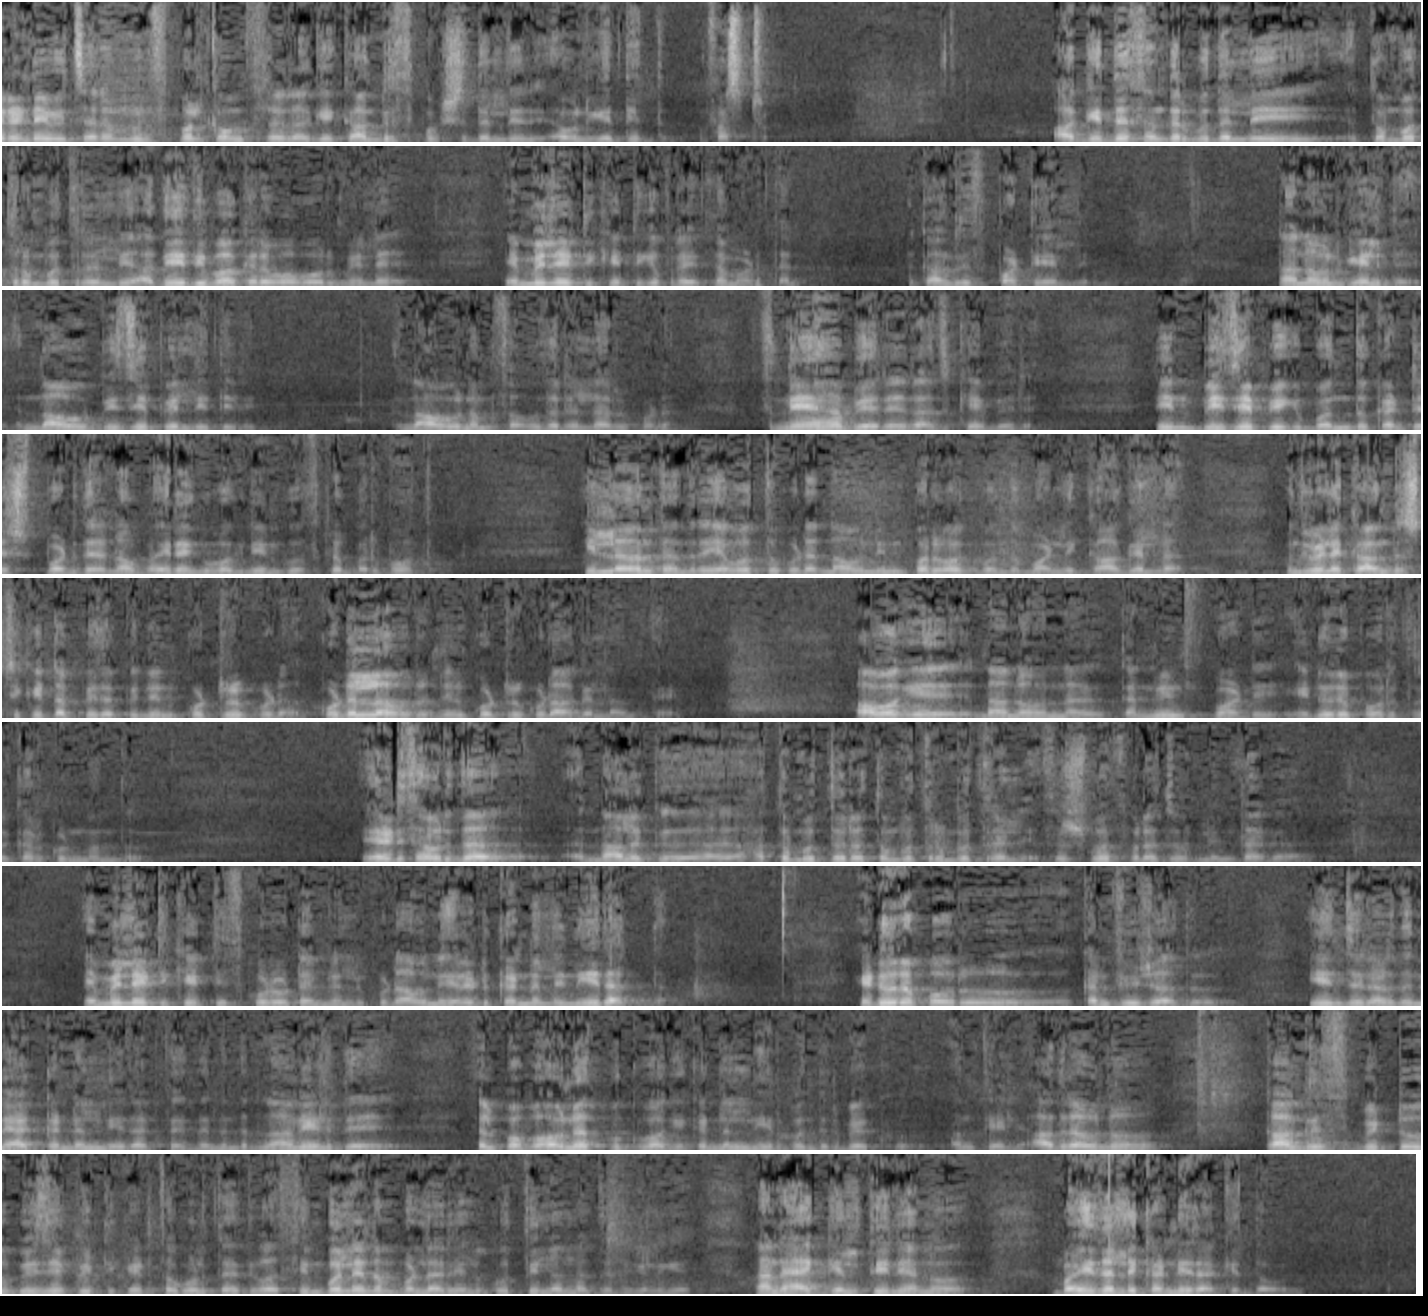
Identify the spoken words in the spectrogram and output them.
ಎರಡನೇ ವಿಚಾರ municipal counsellor ಆಗಿ ಕಾಂಗ್ರೆಸ್ ಪಕ್ಷದಲ್ಲಿ ಅವನು ಗೆದ್ದಿದ್ದು ಫಸ್ಟ್ ಆ ಗೆದ್ದ ಸಂದರ್ಭದಲ್ಲಿ ತೊಂಬತ್ತೊಂಬತ್ತರಲ್ಲಿ ಅದೇ ದಿವಾಕರ ಬಾಬು ಅವ್ರ ಮೇಲೆ ಎಂ ಎಲ್ ಎ ಟಿಕೆಟ್ಗೆ ಪ್ರಯತ್ನ ಮಾಡ್ತಾನೆ ಕಾಂಗ್ರೆಸ್ ಪಾರ್ಟಿಯಲ್ಲಿ. ನಾನು ಅವನಿಗೆ ಹೇಳಿದೆ, ನಾವು ಬಿ ಜೆ ಪಿಯಲ್ಲಿ ಇದ್ದೀವಿ. ನಾವು ನಮ್ಮ ಸಹೋದರೆಲ್ಲರೂ ಕೂಡ. ಸ್ನೇಹ ಬೇರೆ, ರಾಜಕೀಯ ಬೇರೆ. ನೀನು ಬಿ ಜೆ ಪಿಗೆ ಬಂದು ಕಂಟೆಸ್ಟ್ ಮಾಡಿದ್ರೆ ನಾವು ಬಹಿರಂಗವಾಗಿ ನಿನಗೋಸ್ಕರ ಬರ್ಬೋದು. ಇಲ್ಲ ಅಂತಂದ್ರೆ ಯಾವತ್ತೂ ಕೂಡ ನಾವು ನಿನ್ನ ಪರವಾಗಿ ಬಂದು ಮಾಡ್ಲಿಕ್ಕೆ ಆಗಲ್ಲ ಒಂದು ವೇಳೆ ಕಾಂಗ್ರೆಸ್ ಟಿಕೆಟ್ ಅಪ್ಪಿದಪ್ಪಿ ನೀನು ಕೊಟ್ಟರು ಕೂಡ, ಕೊಡಲ್ಲ ಅವರು, ನೀನು ಕೊಟ್ಟರು ಕೂಡ ಆಗಲ್ಲ ಅಂತ ಹೇಳಿ. ಅವಾಗೆ ನಾನು ಅವನ್ನ ಕನ್ವಿನ್ಸ್ ಮಾಡಿ ಯಡಿಯೂರಪ್ಪ ಅವ್ರ ಹತ್ರ ಕರ್ಕೊಂಡು ಬಂದು, ಎರಡು ಸಾವಿರದ ನಾಲ್ಕು ಹತ್ತೊಂಬತ್ತು ತೊಂಬತ್ತೊಂಬತ್ತರಲ್ಲಿ ಸುಷ್ಮಾ ಸ್ವರಾಜ್ ಅವ್ರು ನಿಂತಾಗ ಎಂ ಎಲ್ ಎ ಟಿಕೆಟ್ ಇಸ್ಕೊಡೋ ಟೈಮ್ನಲ್ಲಿ ಕೂಡ ಅವನು ಎರಡು ಕಣ್ಣಲ್ಲಿ ನೀರು ಹಾಕ್ದ. ಯಡಿಯೂರಪ್ಪ ಅವರು ಕನ್ಫ್ಯೂಸ್ ಆದ್ರು. ಜನ ಜನಾರ್ದನ್ ಯಾಕೆ ಕಣ್ಣಲ್ಲಿ ನೀರು ಹಾಕ್ತಾ ಇದ್ದಾನೆ? ಅಂದ್ರೆ ನಾನು ಹೇಳಿದೆ, ಸ್ವಲ್ಪ ಭಾವನಾತ್ಮಕವಾಗಿ ಕಣ್ಣಲ್ಲಿ ನೀರು ಬಂದಿರಬೇಕು ಅಂತೇಳಿ ಆದರೆ ಅವನು ಕಾಂಗ್ರೆಸ್ ಬಿಟ್ಟು ಬಿಜೆಪಿ ಟಿಕೆಟ್ ತಗೊಳ್ತಾ ಇದೀವ ಸಿಂಬಲ್ ನಮ್ಮ ಬಳ್ಳಾರಿಯಲ್ಲಿ ಗೊತ್ತಿಲ್ಲಲ್ಲ ಜನಗಳಿಗೆ. ನಾನು ಹೇಗೆ ಗೆಲ್ತೀನಿ ಅನ್ನೋ ಭಯದಲ್ಲಿ ಕಣ್ಣೀರು ಹಾಕಿದ್ದ ಅವನು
